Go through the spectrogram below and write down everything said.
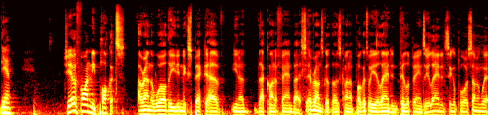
Yeah. Do you ever find any pockets around the world that you didn't expect to have? You know that kind of fan base. Everyone's got those kind of pockets where you land in Philippines or you land in Singapore or something where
